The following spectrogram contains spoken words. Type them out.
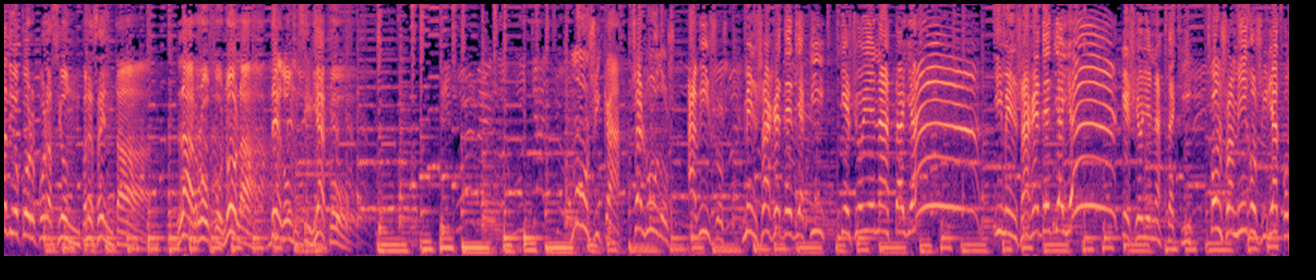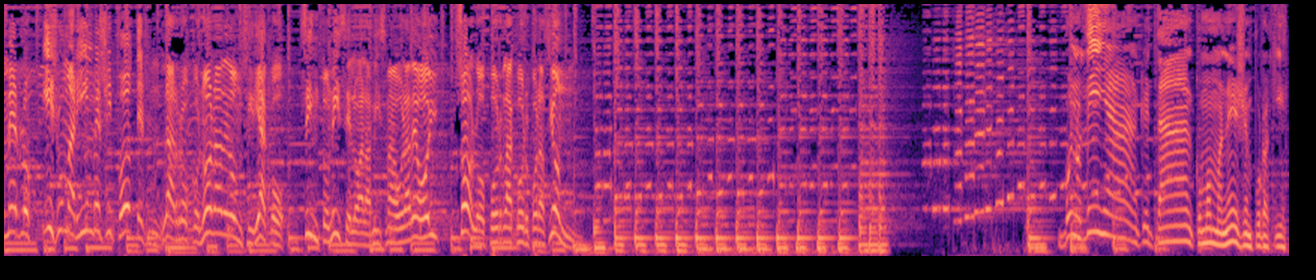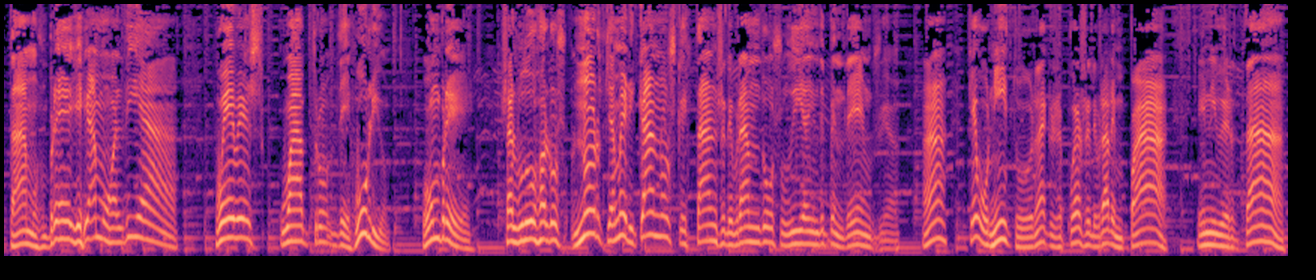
Radio Corporación presenta La Roconola de Don Siriaco. Música, saludos, avisos, mensajes desde aquí que se oyen hasta allá. Y mensajes desde allá que se oyen hasta aquí. Con su amigo Siriaco Merlo y su marimbe cipotes. La Roconola de Don Siriaco. Sintonícelo a la misma hora de hoy, solo por la Corporación. Buenos días, ¿qué tal? ¿Cómo amanecen? Por aquí estamos. Hombre, llegamos al día jueves 4 de julio. Hombre, saludos a los norteamericanos que están celebrando su día de independencia. ¿Ah? Qué bonito, ¿verdad? Que se pueda celebrar en paz, en libertad,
